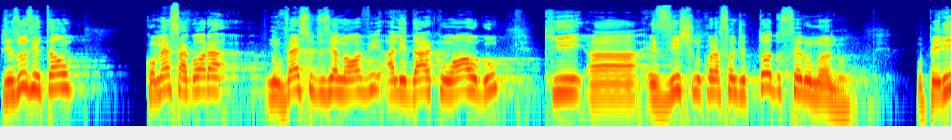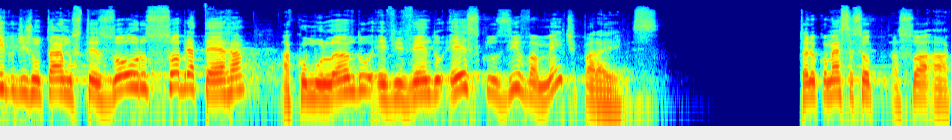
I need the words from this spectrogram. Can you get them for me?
Jesus então começa agora no verso 19 a lidar com algo que ah, existe no coração de todo ser humano: o perigo de juntarmos tesouros sobre a terra, acumulando e vivendo exclusivamente para eles. Então ele começa o seu, a sua, a,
